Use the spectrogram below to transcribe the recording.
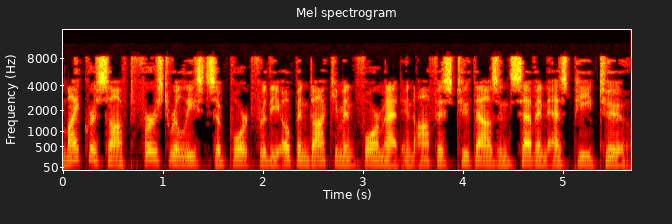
Microsoft first released support for the OpenDocument format in Office 2007 SP2.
